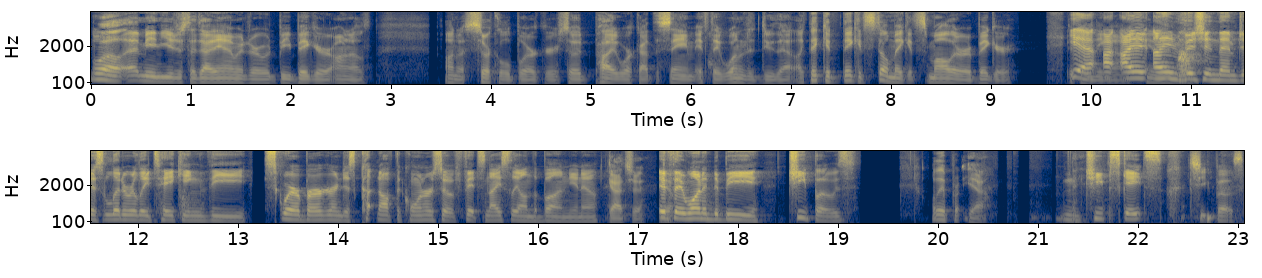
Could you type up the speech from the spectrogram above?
Well, I mean, you just the diameter would be bigger on a on a circle burger, so it'd probably work out the same if they wanted to do that. Like they could they could still make it smaller or bigger. Yeah, I, on- I, you know I envision them just literally taking the square burger and just cutting off the corners so it fits nicely on the bun, you know? Gotcha. If Yep. they wanted to be cheapos, well, they pro- yeah mm, cheap skates. cheapos,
